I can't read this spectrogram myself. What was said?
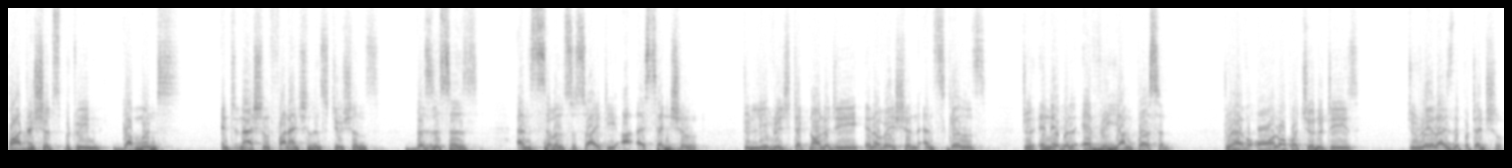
Partnerships between governments, international financial institutions, businesses, and civil society are essential to leverage technology, innovation, and skills to enable every young person to have all opportunities to realize their potential.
